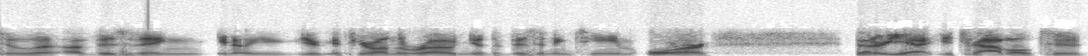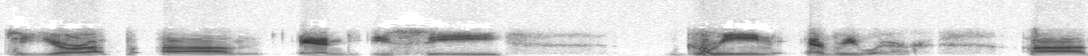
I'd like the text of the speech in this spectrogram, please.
to a, a visiting. You know, you, you, if you're on the road and you're the visiting team, or better yet, you travel to to Europe um, and you see green everywhere. Uh,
